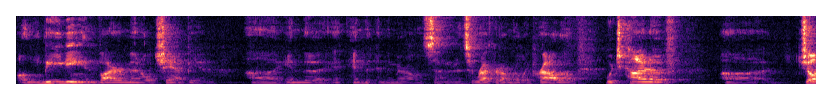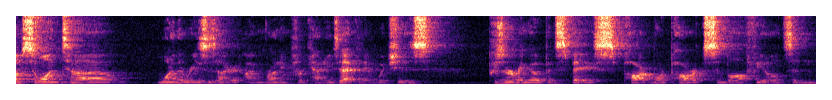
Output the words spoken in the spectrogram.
a leading environmental champion uh, in, the, in, in, the Maryland Senate. It's a record I'm really proud of, which kind of uh, jumps on to one of the reasons I, am running for county executive, which is preserving open space, par more parks and ball fields, and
